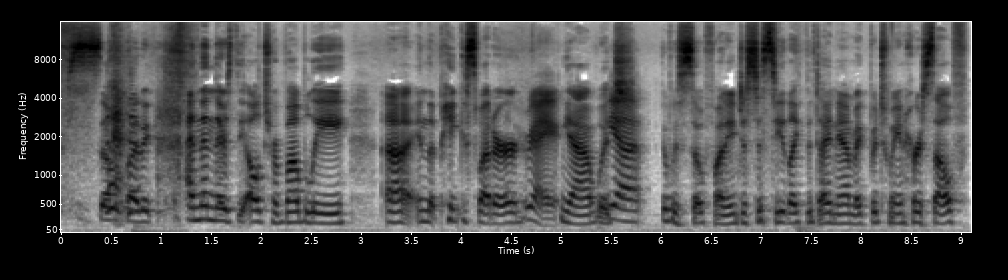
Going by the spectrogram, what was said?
so funny. And then there's the ultra bubbly uh, in the pink sweater. Right. Yeah, which Yeah. it was so funny just to see like the dynamic between herself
